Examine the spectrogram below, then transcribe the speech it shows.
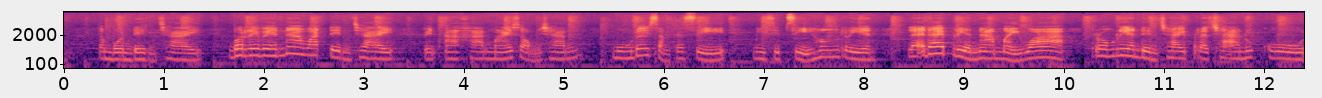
1 ตำบลเด่นชัย บริเวณหน้าวัดเด่นชัย เป็นอาคารไม้สองชั้น มุงด้วยสังกะสี มี 14 ห้องเรียน และได้เปลี่ยนนามใหม่ว่า โรงเรียนเด่นชัยประชานุกูล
